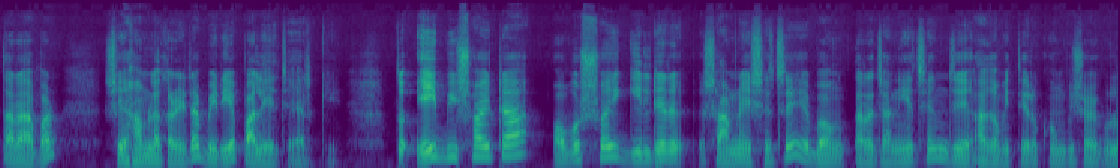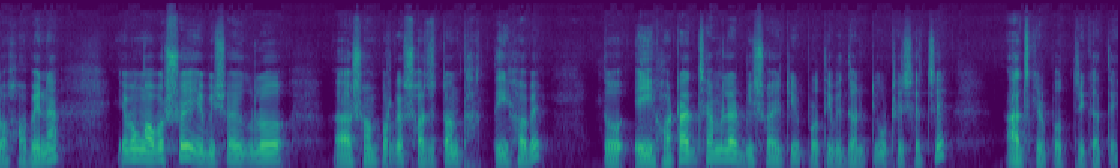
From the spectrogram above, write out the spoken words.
তারা আবার সেই হামলাকারীরা বেরিয়ে পালিয়ে যায় আর কি। তো এই বিষয়টা অবশ্যই গিল্ডের সামনে এসেছে এবং তারা জানিয়েছেন যে আগামীতে এরকম বিষয়গুলো হবে না এবং অবশ্যই এই বিষয়গুলো সম্পর্কে সচেতন থাকতেই হবে। তো এই হঠাৎ ঝামেলার বিষয়টির প্রতিবেদনটি উঠে এসেছে আজকের পত্রিকাতে।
